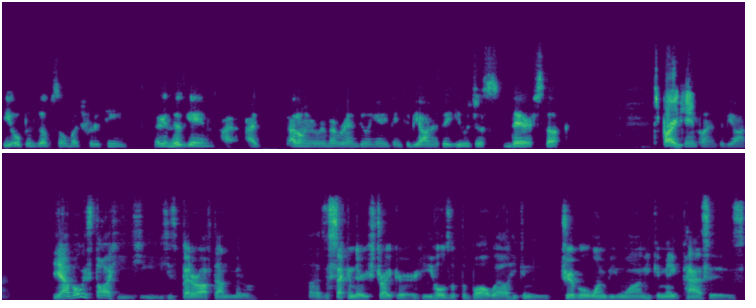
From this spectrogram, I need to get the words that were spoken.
he opens up so much for the team. Like in this game, I I, I don't even remember him doing anything. To be honest, he was just there stuck. It's probably game plan. To be honest, Yeah, I've always thought he, he he's better off down the middle. Uh, as a secondary striker, he holds up the ball well. He can dribble one v one. He can make passes.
